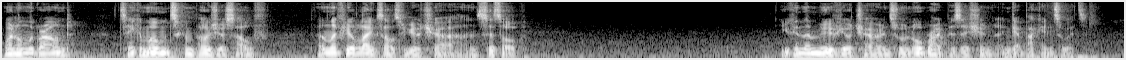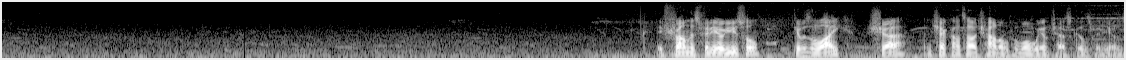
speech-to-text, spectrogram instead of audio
When on the ground, take a moment to compose yourself, then lift your legs out of your chair and sit up. You can then move your chair into an upright position and get back into it. If you found this video useful, give us a like, share and check out our channel for more wheelchair skills videos.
